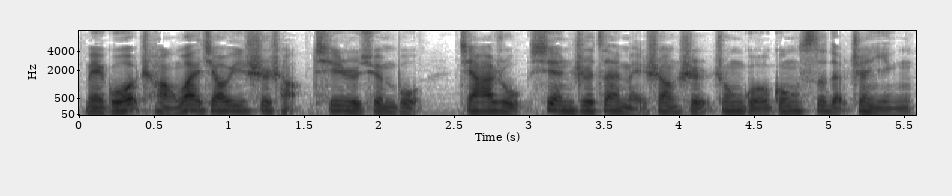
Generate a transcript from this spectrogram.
美国场外交易市场七日宣布加入限制在美上市中国公司的阵营。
